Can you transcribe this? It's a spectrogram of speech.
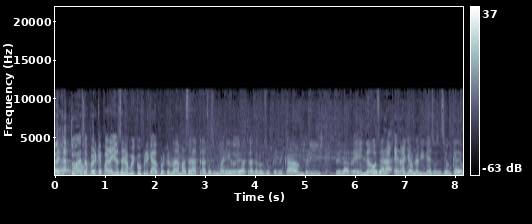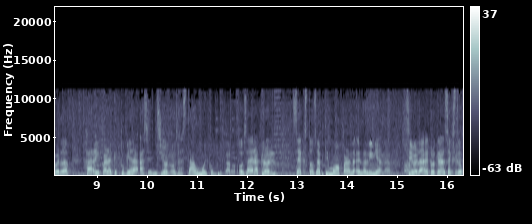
deja tú eso, porque para ellos era muy complicado, porque no nada más era atrás de su marido, era atrás de los duques de Cambridge, de la reina. O sea, era, era ya una línea de sucesión que de verdad, Harry, para que tuviera ascensión, o sea, estaba muy complicado. O sea, era creo el sexto, séptimo para la, en la línea. Sí, ¿verdad? Creo que era el sexto.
